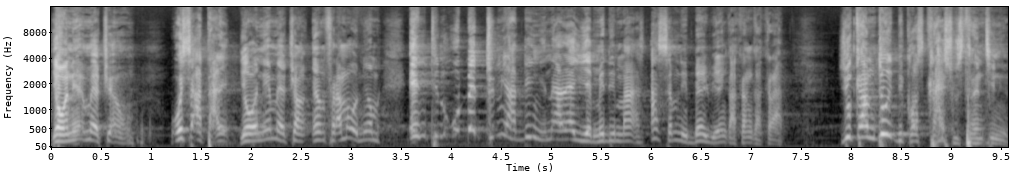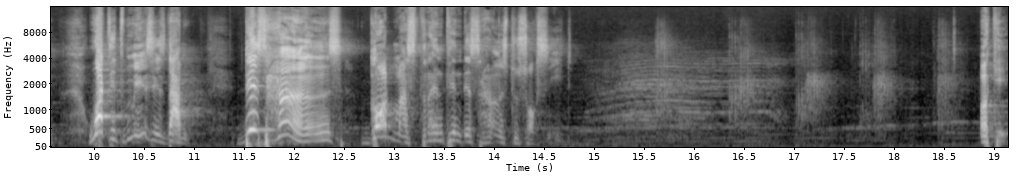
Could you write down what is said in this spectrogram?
you may when you may. Oh. And from you, kakanga You can do it because Christ will strengthen you. What it means is that these hands, God must strengthen these hands to succeed. Okay.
